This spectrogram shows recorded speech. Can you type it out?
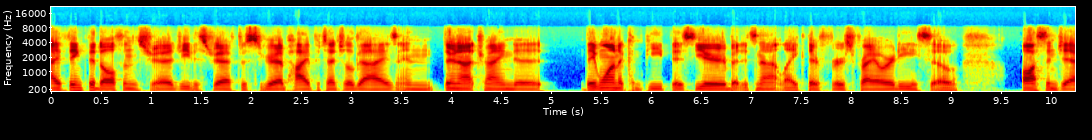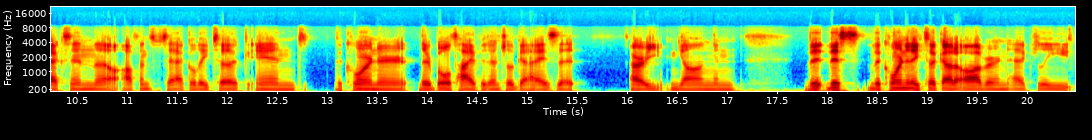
I think the Dolphins' strategy this draft was to grab high potential guys, and they're not trying to. They want to compete this year, but it's not like their first priority. So, Austin Jackson, the offensive tackle they took, and the corner, they're both high potential guys that are young. And th- this, the corner they took out of Auburn, actually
